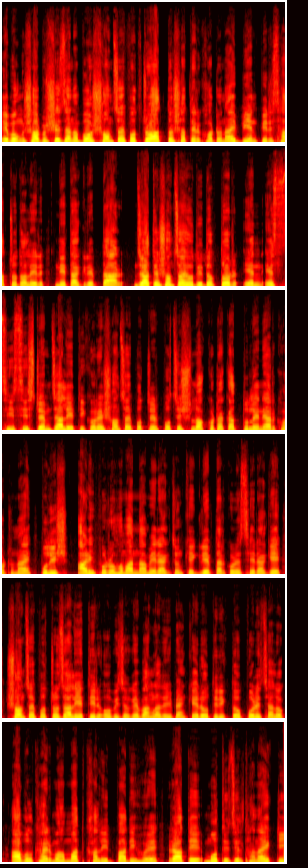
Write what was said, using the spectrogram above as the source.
এবং সর্বশেষ জানাব, সঞ্চয়পত্র আত্মসাতের ঘটনায় বিএনপির ছাত্র দলের নেতা গ্রেপ্তার। জাতীয় সঞ্চয় অধিদপ্তর এনএসসি সিস্টেম জালিয়াতি করে সঞ্চয়পত্রের পঁচিশ লক্ষ টাকা তুলে নেওয়ার ঘটনায় পুলিশ আরিফুর রহমান নামের একজনকে গ্রেপ্তার করেছে। এর আগে সঞ্চয়পত্র জালিয়াতির অভিযোগে বাংলাদেশ ব্যাংকের অতিরিক্ত পরিচালক আবুল খায়ের মোহাম্মদ খালিদ বাদী হয়ে রাতে মতিঝিল থানায় একটি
